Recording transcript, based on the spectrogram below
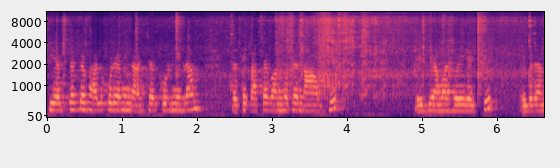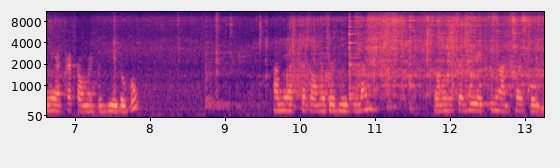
পেঁয়াজটাকে ভালো করে আমি নাড়চাড় করে নিলাম, যাতে কাঁচা গন্ধটা না ওঠে। এই যে আমার হয়ে গেছে। এবারে আমি একটা টমেটো দিয়ে দেবো। আমি একটা টমেটো দিয়ে দিলাম। টমেটোটা দিয়ে একটু নাড়চাড় করব।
